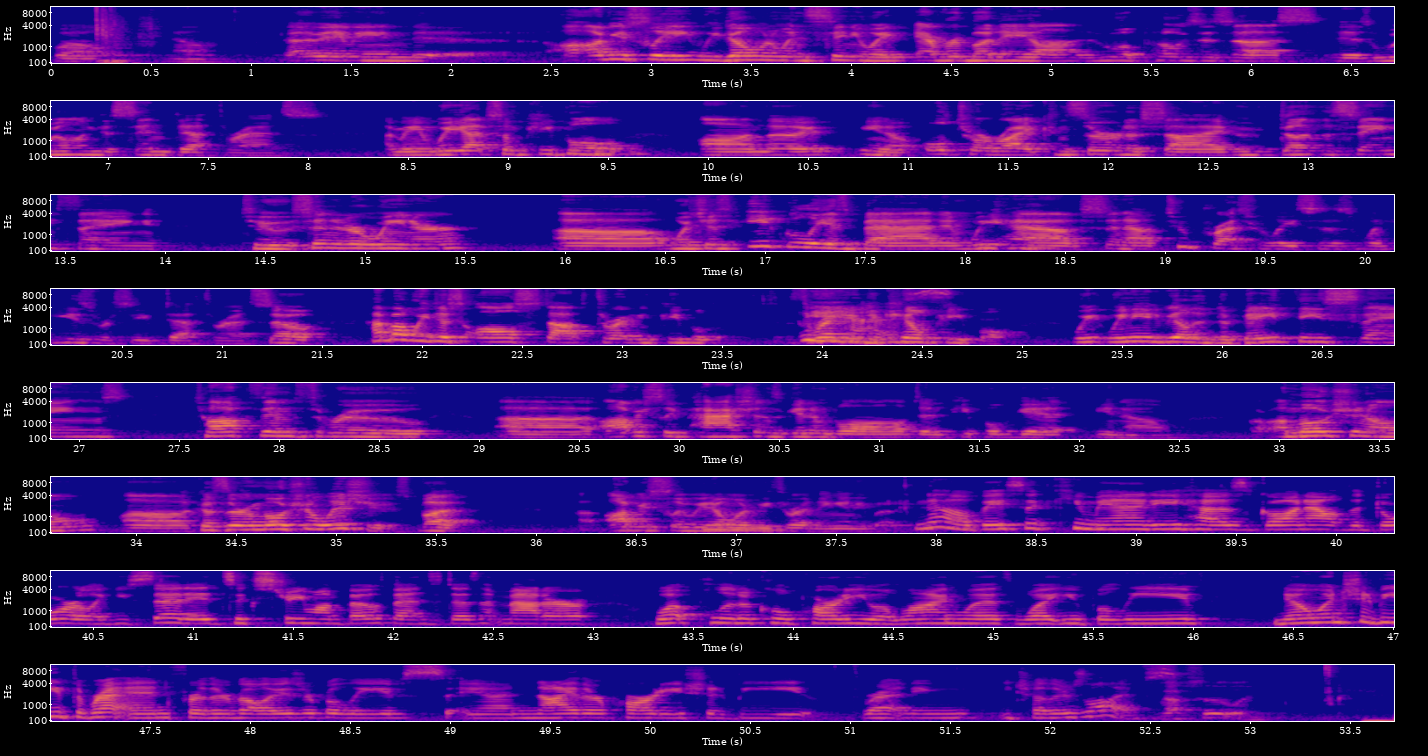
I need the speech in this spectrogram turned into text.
Well, no. I mean, uh, obviously, we don't want to insinuate everybody on, who opposes us is willing to send death threats. I mean, we got some people on the you know ultra right conservative side who've done the same thing. to Senator Wiener, uh, which is equally as bad, and we have sent out two press releases when he's received death threats. So how about we just all stop threatening people, threatening to kill people? We, we need to be able to debate these things, talk them through. Uh, obviously, passions get involved, and people get you know emotional because they're emotional issues. But uh, obviously, we don't want to be threatening anybody. No, basic humanity has gone out the door. Like you said, it's extreme on both ends. It doesn't matter what political party you align with, what you believe. No one should be threatened for their values or beliefs, and neither party should be threatening each other's lives. Absolutely.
